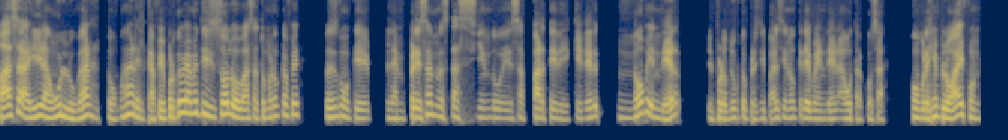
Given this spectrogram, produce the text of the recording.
vas a ir a un lugar a tomar el café, porque obviamente si solo vas a tomar un café, pues, es como que la empresa no está haciendo esa parte de querer no vender el producto principal, sino quiere vender a otra cosa. Como por ejemplo iPhone.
